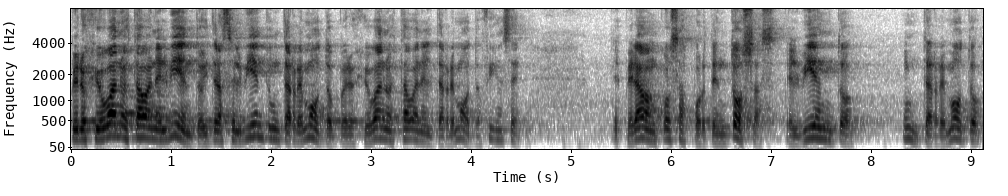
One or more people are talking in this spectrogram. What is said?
Pero Jehová no estaba en el viento y tras el viento un terremoto, pero Jehová no estaba en el terremoto. Fíjense, esperaban cosas portentosas, el viento, un terremoto.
